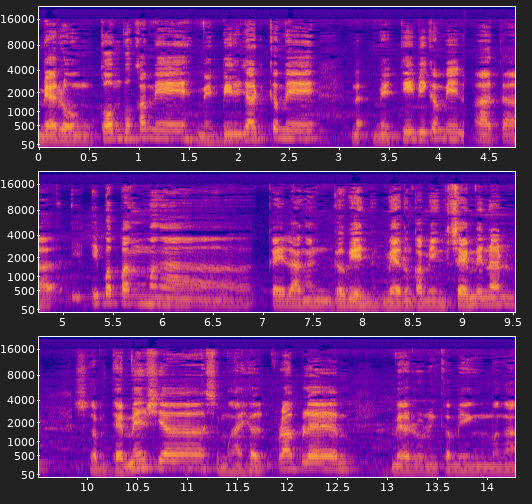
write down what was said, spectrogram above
merong combo kami, may billiard kami, may TV kami at uh, iba pang mga kailangan gawin. Meron kaming seminar sa dementia, sa mga health problem, Meron rin kaming mga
